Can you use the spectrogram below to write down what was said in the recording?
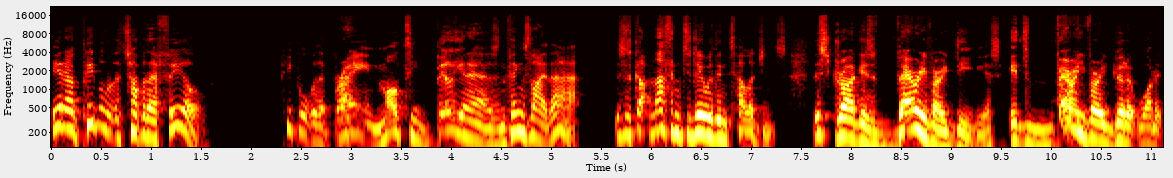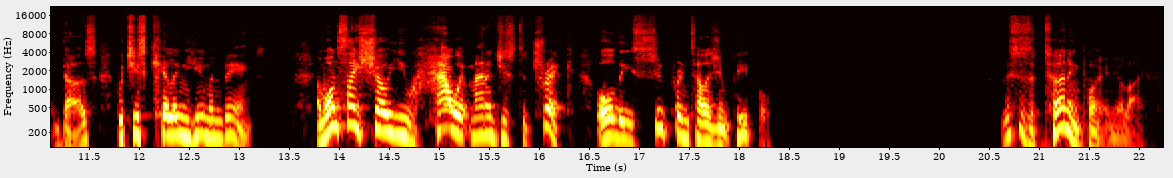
you know, people at the top of their field, people with a brain, multi billionaires, and things like that. This has got nothing to do with intelligence. This drug is very, very devious. It's very, very good at what it does, which is killing human beings. And once I show you how it manages to trick all these super intelligent people, this is a turning point in your life.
